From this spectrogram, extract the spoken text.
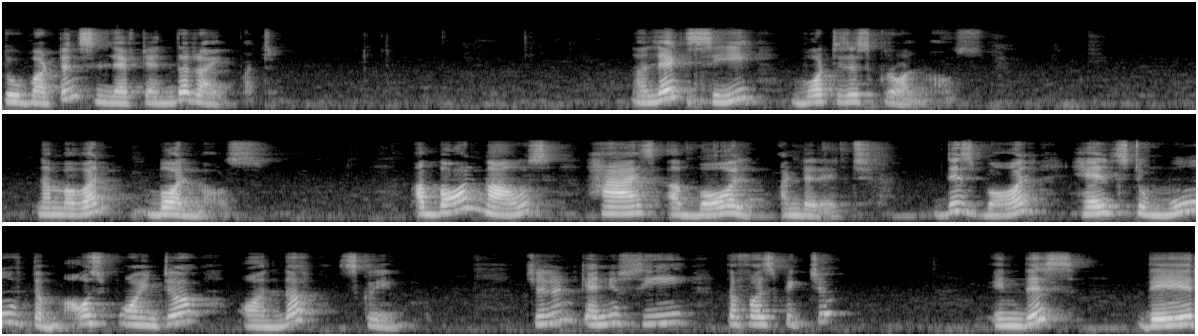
two buttons left and the right button. Now let's see what is a scroll mouse. Number one, ball mouse. A ball mouse has a ball under it. This ball helps to move the mouse pointer on the screen. Children, can you see the first picture? In this, there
